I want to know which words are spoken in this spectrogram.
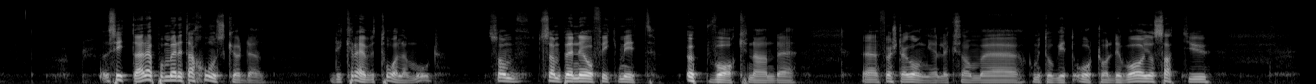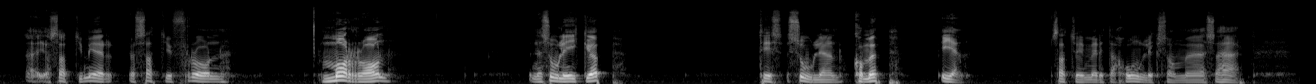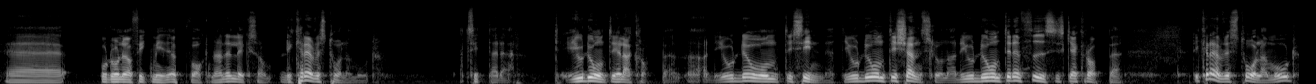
Sitta där på meditationskudden. Det kräver tålamod. Som, som när jag fick mitt uppvaknande eh, första gången liksom. Eh, jag kommer inte ihåg vilket årtal det var. Jag satt ju eh, jag satt ju mer, jag satt ju från morgon när solen gick upp tills solen kom upp igen. Satt jag i meditation liksom eh, så här. Eh, och då när jag fick min uppvaknande liksom, det krävdes tålamod. Att sitta där. Det gjorde ont i hela kroppen. Det gjorde ont i sinnet. Det gjorde ont i känslorna. Det gjorde ont i den fysiska kroppen. Det krävdes tålamod.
